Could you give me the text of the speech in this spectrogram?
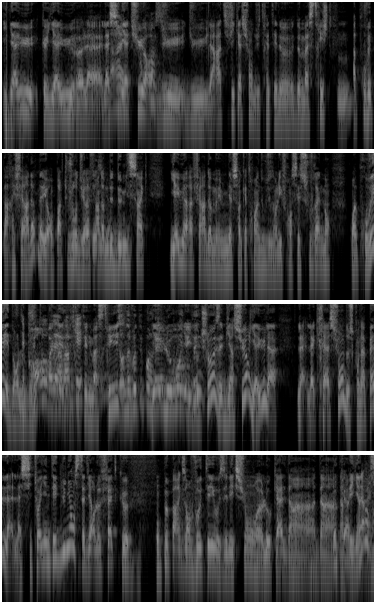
qu'il y a eu, qu'il y a eu euh, la, la signature du, du, la ratification du traité de, de Maastricht, mmh. approuvé par référendum. D'ailleurs, on parle toujours du référendum de 2005. Il y a eu un référendum en 1992 dont les Français souverainement ont approuvé. Et dans le grand paquet du traité de Maastricht, il y a eu l'euro, il y a eu d'autres choses. Et bien sûr, il y a eu la, la, création de ce qu'on appelle la, citoyenneté de l'Union, c'est-à-dire le fait que on peut par exemple voter aux élections euh, locales d'un pays un autre.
